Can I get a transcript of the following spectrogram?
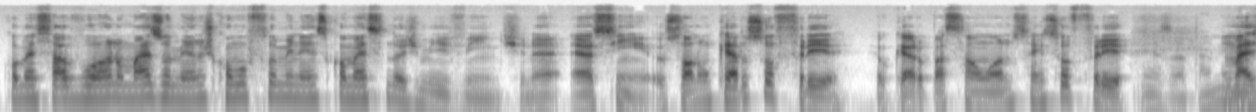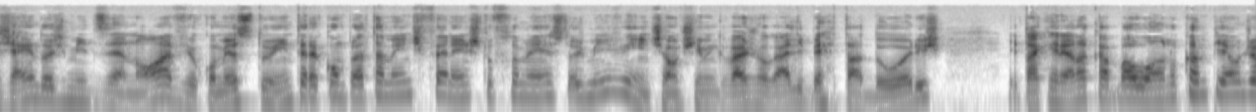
começava o ano mais ou menos como o Fluminense começa em 2020, né? É assim, eu só não quero sofrer, eu quero passar um ano sem sofrer. Exatamente. Mas já em 2019, o começo do Inter é completamente diferente do Fluminense 2020. É um time que vai jogar Libertadores e tá querendo acabar o ano campeão de,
